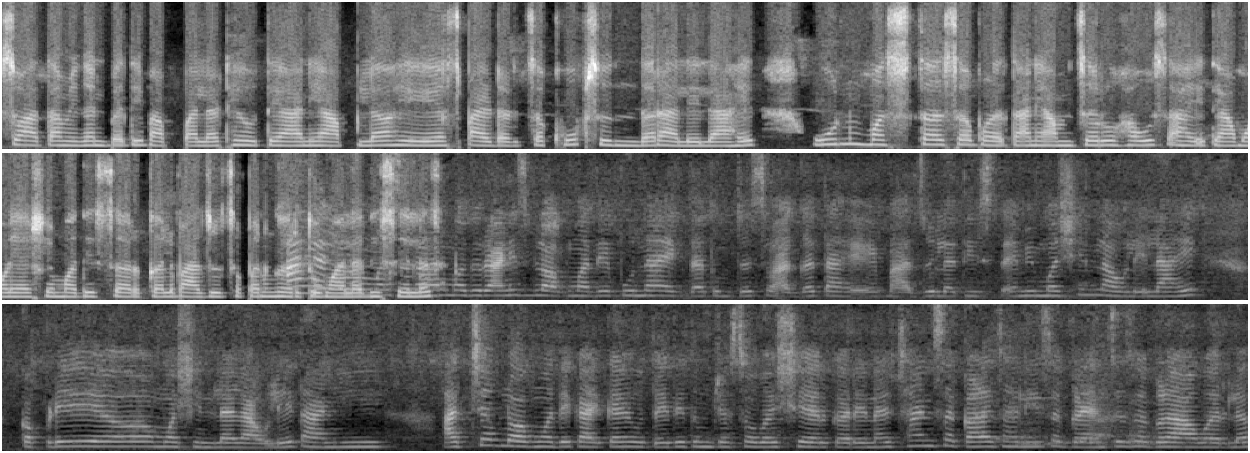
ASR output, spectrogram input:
सो आता मी गणपती बाप्पाला ठेवते आणि आपलं हे स्पायडरचं खूप सुंदर आलेलं आहे. ऊन मस्त असं पळतं आणि आमचं रो हाऊस आहे. त्यामुळे असे मध्ये सर्कल बाजूचं पण घर तुम्हाला दिसेलच. मधुराणीच ब्लॉगमध्ये पुन्हा एकदा तुमचं स्वागत आहे. बाजूला दिसतंय मी मशीन लावलेलं आहे. कपडे मशीनला लावलेत आणि आजच्या ब्लॉगमध्ये काय काय होतंय ते तुमच्यासोबत शेअर करेन. छान सकाळ झाली सगळ्यांचं सगळं आवरलं.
